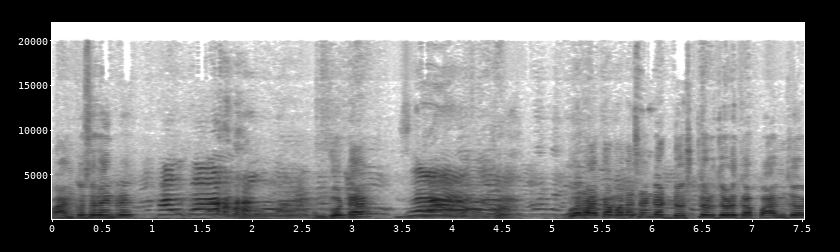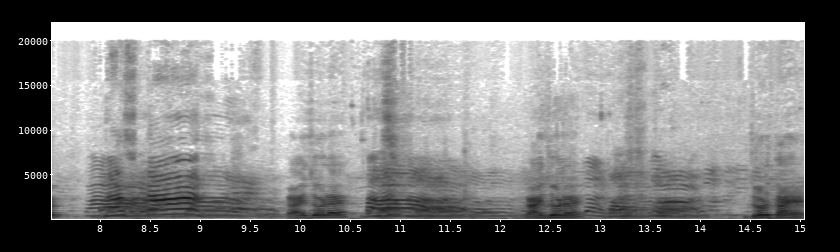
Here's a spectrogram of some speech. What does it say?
पान कसं राहील रे? आणि गोटा? बर बरं आता मला सांगा डस्टर जड का पान जड? काय जड आहे? काय जड आहे? जड काय आहे?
